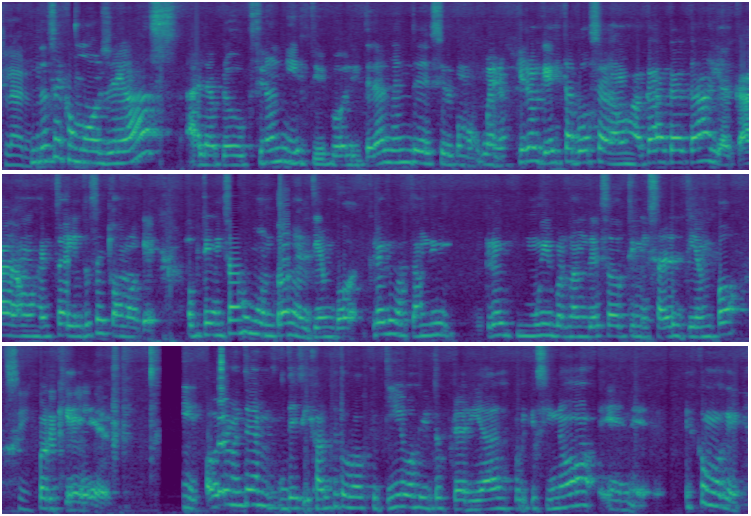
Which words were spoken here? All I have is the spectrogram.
Claro. Entonces, como llegas a la producción y es tipo literalmente decir como, bueno, quiero que esta pose hagamos acá, acá, acá y acá hagamos esto. Y entonces como que optimizar un montón el tiempo. Creo que es bastante, creo que es muy importante eso, optimizar el tiempo. Sí. Porque y obviamente de fijarte tus objetivos y tus prioridades, porque si no, eh, es como que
